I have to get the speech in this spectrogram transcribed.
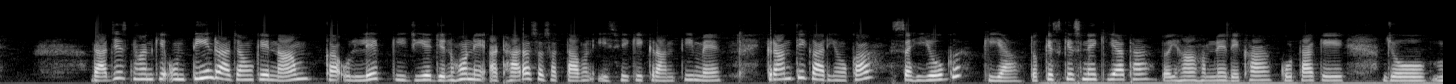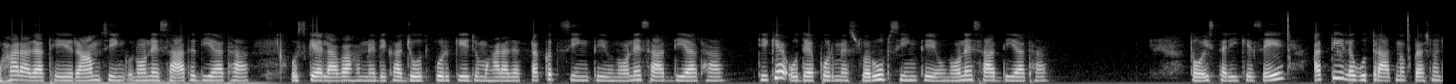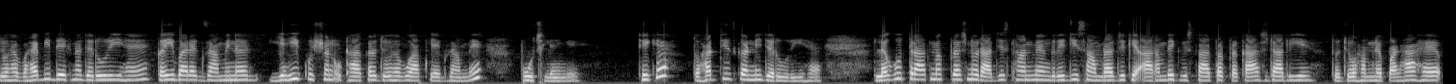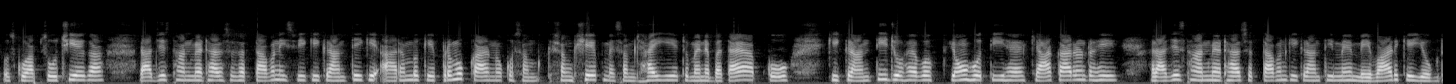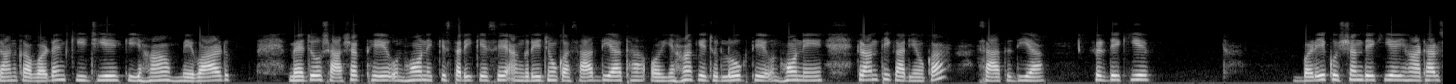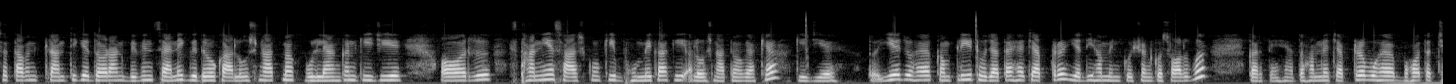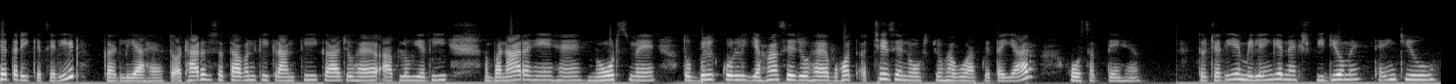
राजस्थान के उन तीन राजाओं के नाम का उल्लेख कीजिए जिन्होंने अठारह ईस्वी की क्रांति में क्रांतिकारियों का सहयोग किया। तो किस किस ने किया था? तो यहाँ हमने देखा कोटा के जो महाराजा थे, राम सिंह, उन्होंने साथ दिया था। उसके अलावा हमने देखा जोधपुर के जो महाराजा तकत सिंह थे, उन्होंने साथ दिया था। ठीक है? उदयपुर में स्वरूप सिंह थे, उन्होंने साथ दिया था। तो इस तरीके से अति लघुत्रात्मक प्रश्न जो है, वह भी देखना ज़रूरी है। कई बार एग्जामिनर यही क्वेश्चन उठाकर जो है, वो आपके एग्ज़ाम में पूछ लेंगे। ठीक है? तो हर चीज़ करनी ज़रूरी है। लघुत्रात्मक प्रश्न राजस्थान में अंग्रेज़ी साम्राज्य के आरंभिक विस्तार पर प्रकाश डालिए। तो जो हमने पढ़ा है, उसको आप सोचिएगा। राजस्थान में अठारह सौ सत्तावन ईस्वी की क्रांति के आरंभ के प्रमुख कारणों को संक्षेप में समझाइए। तो मैंने बताया आपको कि क्रांति जो है, वो क्यों होती है, क्या कारण रहे? राजस्थान में अठारह सौ सत्तावन की क्रांति में मेवाड़ के योगदान का वर्णन कीजिए कि यहाँ मेवाड़ में जो शासक थे, उन्होंने किस तरीके से अंग्रेज़ों का साथ दिया था और यहाँ के जो लोग थे, उन्होंने क्रांतिकारियों का साथ दिया। फिर देखिए, बड़े क्वेश्चन देखिए, यहाँ अठारह सत्तावन क्रांति के दौरान विभिन्न सैनिक विद्रोह का आलोचनात्मक मूल्यांकन कीजिए और स्थानीय शासकों की भूमिका की आलोचनात्मक व्याख्या कीजिए। तो ये जो है कंप्लीट हो जाता है चैप्टर, यदि हम इन क्वेश्चन को सॉल्व करते हैं। तो हमने चैप्टर वो है बहुत अच्छे तरीके से रीड कर लिया है। तो अठारह सौ सत्तावन की क्रांति का जो है आप लोग यदि बना रहे हैं नोट्स में तो बिल्कुल यहाँ से जो है बहुत अच्छे से नोट्स जो है वो आपके तैयार हो सकते हैं। तो चलिए मिलेंगे नेक्स्ट वीडियो में। Thank you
